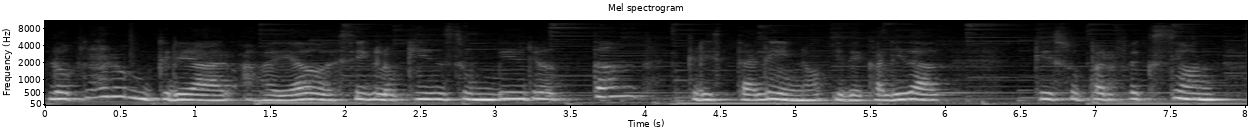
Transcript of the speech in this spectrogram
lograron crear a mediados del siglo XV un vidrio tan cristalino y de calidad que su perfección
